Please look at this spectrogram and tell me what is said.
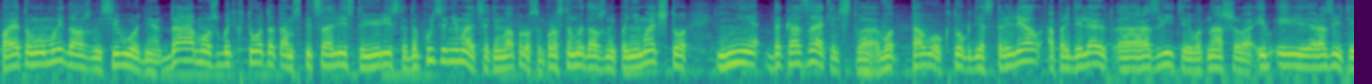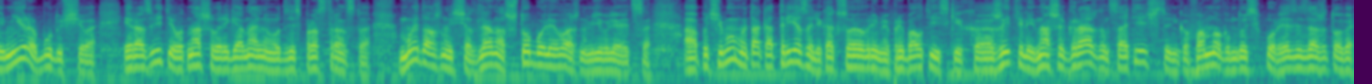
Поэтому мы должны сегодня, да, может быть, кто-то там, специалисты, юристы, да пусть занимаются этим вопросом, просто мы должны понимать, что не доказательства вот того, кто где стрелял, определяют э, развитие вот нашего и, и развитие мира будущего и развитие вот нашего регионального вот здесь пространства. Мы должны сейчас для нас что более важным является? А почему мы так отрезали, как в свое время прибалтийских э, жителей, наших граждан, соотечественников во многом до сих пор? Я здесь даже только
